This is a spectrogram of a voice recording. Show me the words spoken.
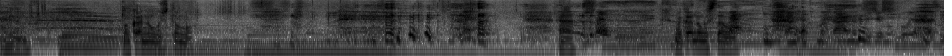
Ayan. Magkano gusto mo? ha? Magkano gusto mo? Kahit magkano bigyan mo kuya kasi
